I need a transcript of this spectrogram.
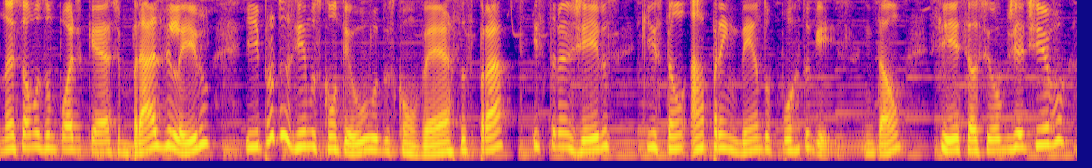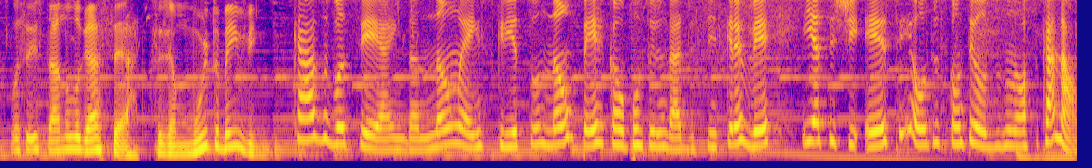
nós somos um podcast brasileiro e produzimos conteúdos, conversas para estrangeiros que estão aprendendo português. Então, se esse é o seu objetivo, você está no lugar certo. Seja muito bem-vindo. Caso você ainda não é inscrito, não perca a oportunidade de se inscrever e assistir esse e outros conteúdos no nosso canal.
